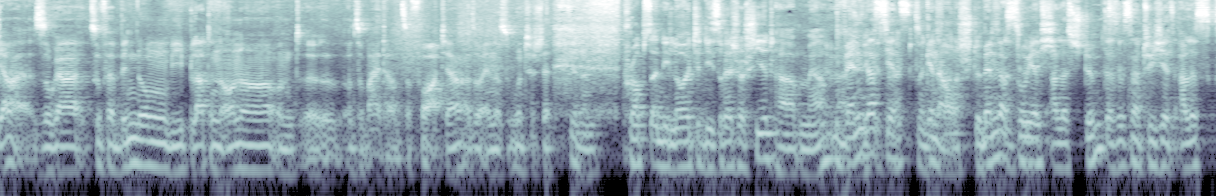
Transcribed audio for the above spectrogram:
ja, sogar zu Verbindungen wie Blood and Honor und, äh, und so weiter und so fort, ja. Also NSU unterstellt. Ja, Props an die Leute, die es recherchiert haben, ja. Wenn das gesagt, jetzt, wenn genau, das alles stimmt, wenn das so natürlich. jetzt alles stimmt, das ist natürlich jetzt alles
